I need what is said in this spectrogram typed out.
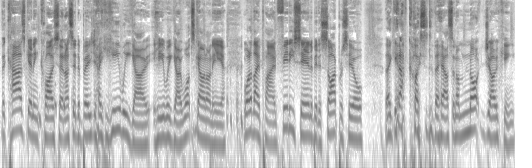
the car's getting closer, and I said to BJ, here we go, here we go. What's going on here? What are they playing? Fitty Sand, a bit of Cypress Hill. They get up closer to the house, and I'm not joking.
